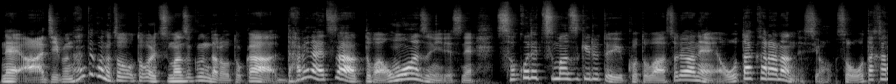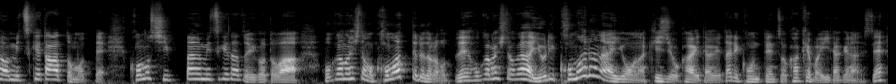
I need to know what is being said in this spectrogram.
ね、あ自分なんでこんなところでつまずくんだろうとか、ダメなやつだとか思わずにですね、そこでつまずけるということは、それはね、お宝なんですよ。そう、お宝を見つけたと思って、この失敗を見つけたということは、他の人も困ってるだろう。で、他の人がより困らないような記事を書いてあげたり、コンテンツを書けばいいだけなんですね。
